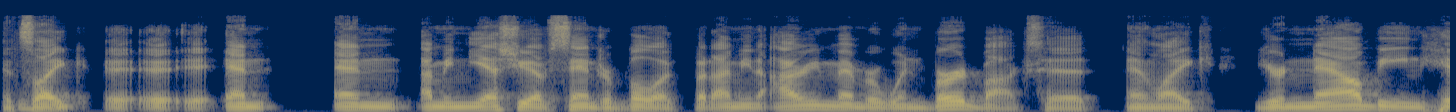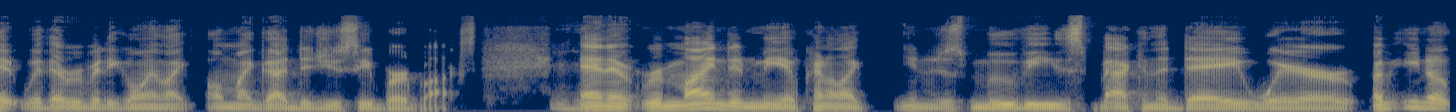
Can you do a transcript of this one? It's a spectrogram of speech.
it's mm-hmm. like and and I mean, yes, you have Sandra Bullock, but I mean, I remember when Bird Box hit, and like you're now being hit with everybody going like, "Oh my god, did you see Bird Box?" Mm-hmm. And it reminded me of kind of like you know just movies back in the day where I mean, you know,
